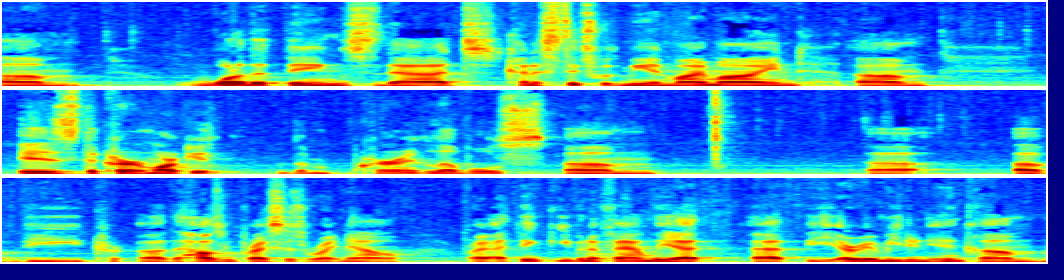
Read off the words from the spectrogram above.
Um, one of the things that kind of sticks with me in my mind um, is the current market, the current levels um, uh, of the uh, the housing prices right now. Right, I think even a family at, at the area median income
